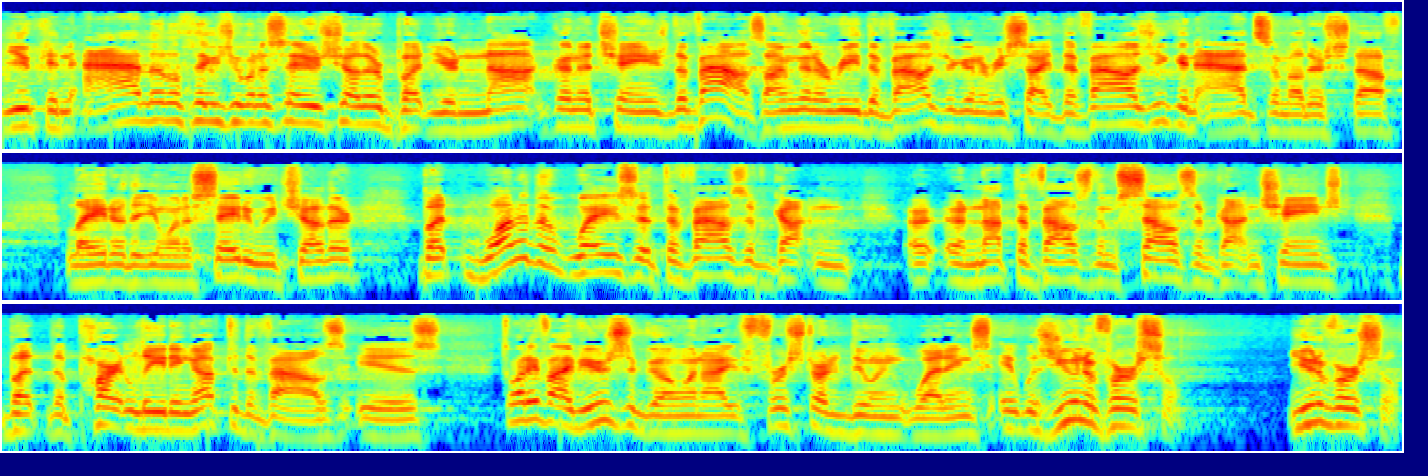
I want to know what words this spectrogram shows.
you can add little things you want to say to each other, but you're not going to change the vows. I'm going to read the vows, you're going to recite the vows. You can add some other stuff later that you want to say to each other. But one of the ways that the vows have gotten, or not the vows themselves have gotten changed, but the part leading up to the vows is 25 years ago when I first started doing weddings, it was universal. Universal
